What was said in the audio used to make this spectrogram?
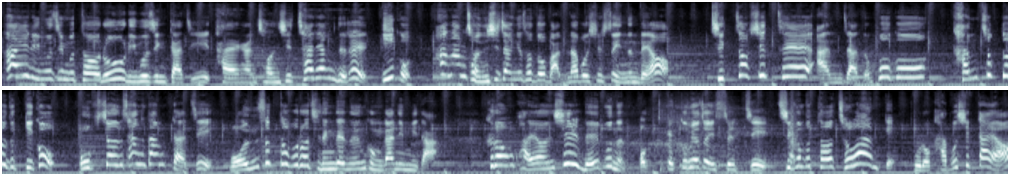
하이 리무진부터 로우 리무진까지 다양한 전시 차량들을 이곳 하남 전시장에서도 만나보실 수 있는데요. 직접 시트에 앉아도 보고 감촉도 느끼고 옵션 상담까지 원스톱으로 진행되는 공간입니다. 그럼 과연 실 내부는 어떻게 꾸며져 있을지 지금부터 저와 함께 보러 가보실까요?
